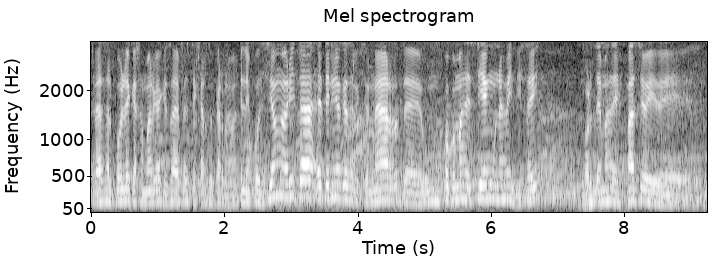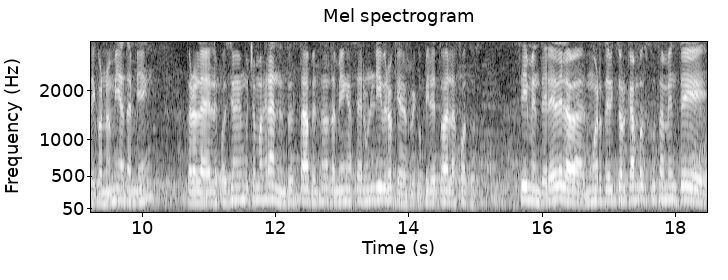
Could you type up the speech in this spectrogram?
gracias al pueblo de Cajamarca que sabe festejar su carnaval. En la exposición ahorita he tenido que seleccionar de un poco más de 100, unas 26, por temas de espacio y de, de economía también, pero la, la exposición es mucho más grande, entonces estaba pensando también hacer un libro que recopile todas las fotos. Sí, me enteré de la muerte de Víctor Campos, justamente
